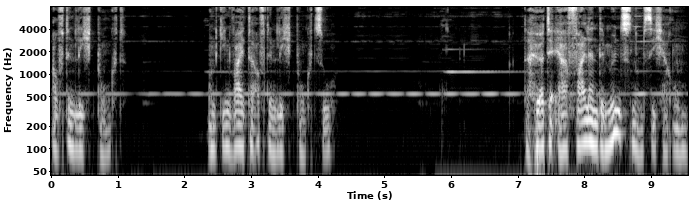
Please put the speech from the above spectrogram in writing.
auf den Lichtpunkt und ging weiter auf den Lichtpunkt zu. Da hörte er fallende Münzen um sich herum,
